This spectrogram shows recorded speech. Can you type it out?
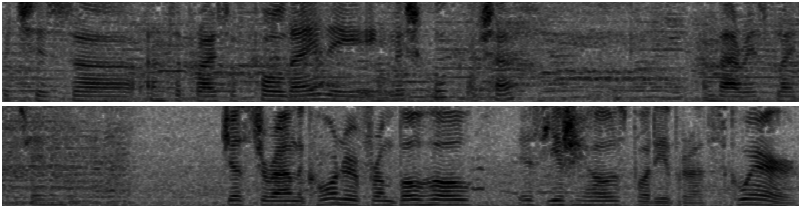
which is uh, enterprise of Paul Day, the English cook or chef, and various places really. Just around the corner from Boho is Jiřího z Poděbrad Square,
